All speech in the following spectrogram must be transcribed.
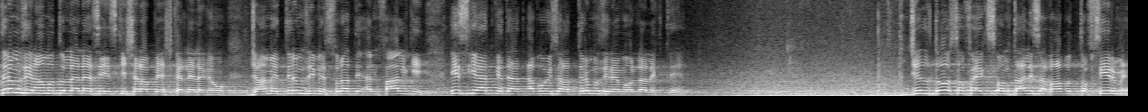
ترمزی رحمۃ اللہ علیہ سے اس کی شرح پیش کرنے لگا ہوں۔ جامع ترمزی میں صورت انفال کی اس یاد کے تحت ابو اسعد ترمزی رحمہ اللہ لکھتے ہیں۔ جلد دو صفحہ ایک سو انتالیس اباب التفسیر میں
